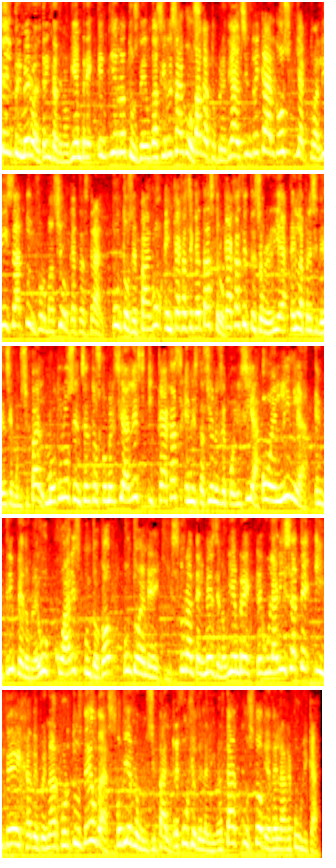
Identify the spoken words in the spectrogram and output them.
Del primero al 30 de noviembre, entierra tus deudas y rezagos. Paga tu predial sin recargos y actualiza tu información catastral. Puntos de pago en cajas de catastro, cajas de tesorería en la presidencia municipal, módulos en centros comerciales y cajas en estaciones de policía o en línea en www.juarez.gov.mx. Durante el mes de noviembre, regularízate y deja de penar por tus deudas. Gobierno Municipal, Refugio de la Libertad, Custodia de la República.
